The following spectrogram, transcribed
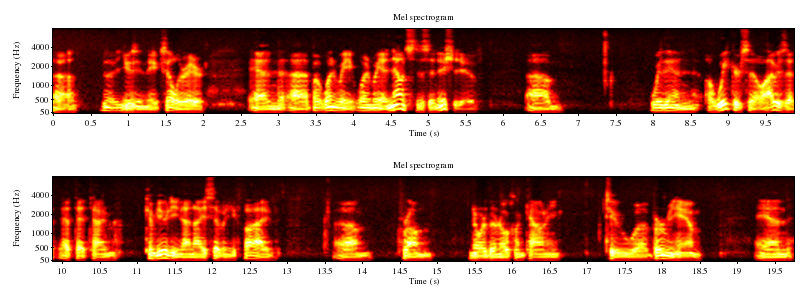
uh, using the accelerator. And uh, but when we when we announced this initiative, um, within a week or so, I was at, at that time commuting on I seventy five um, from northern Oakland County to uh, Birmingham, and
